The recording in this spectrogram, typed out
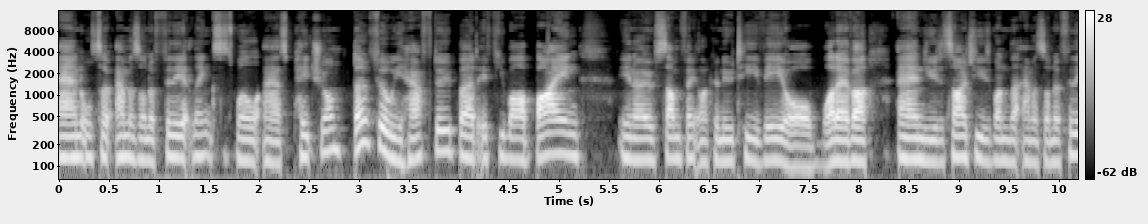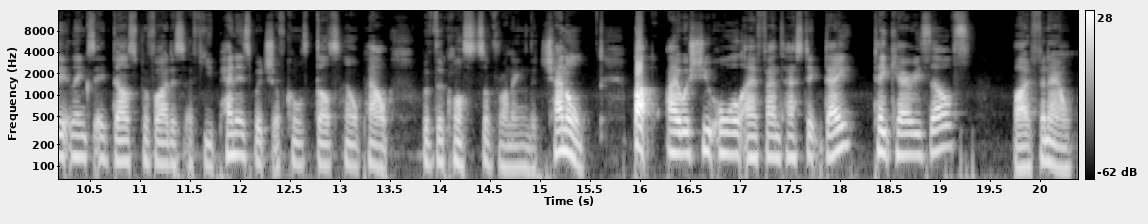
and also Amazon affiliate links as well as Patreon. Don't feel you have to, but if you are buying you know, something like a new TV or whatever, and you decide to use one of the Amazon affiliate links, it does provide us a few pennies, which of course does help out with the costs of running the channel. But I wish you all a fantastic day. Take care of yourselves. Bye for now.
